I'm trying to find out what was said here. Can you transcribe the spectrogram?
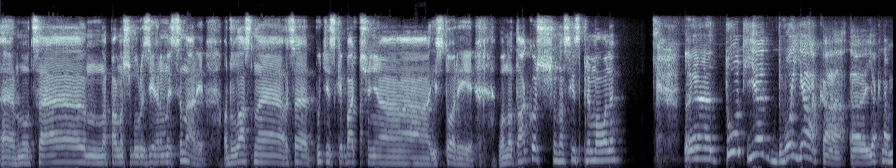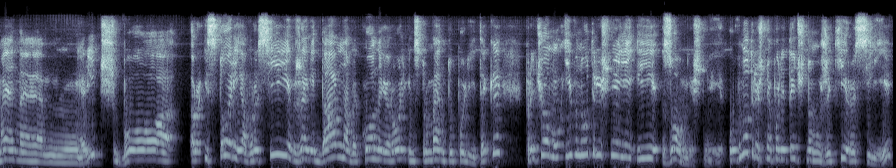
е, ну це напевно, що був розіграний сценарій. От, власне, це путінське бачення історії, воно також на світ спрямоване. Е, тут є двояка, е, як на мене, річ, бо історія в Росії вже віддавна виконує роль інструменту політики, причому і внутрішньої, і зовнішньої. У внутрішньополітичному житті Росії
